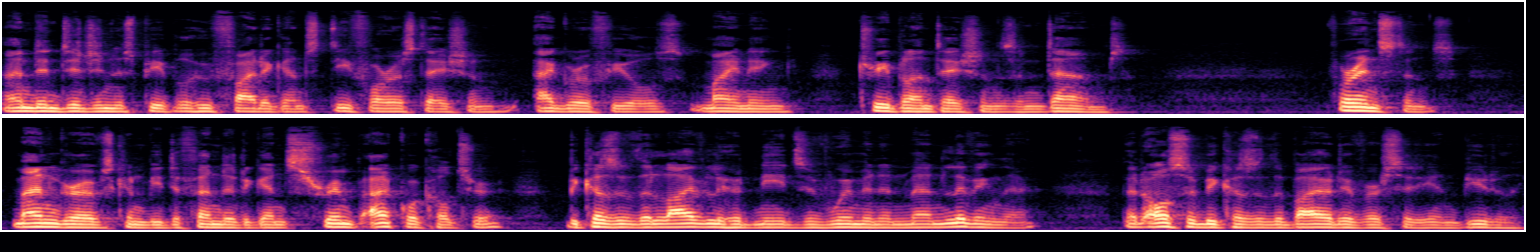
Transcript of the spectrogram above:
and indigenous people who fight against deforestation, agrofuels, mining, tree plantations, and dams. For instance, mangroves can be defended against shrimp aquaculture because of the livelihood needs of women and men living there, but also because of the biodiversity and beauty.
